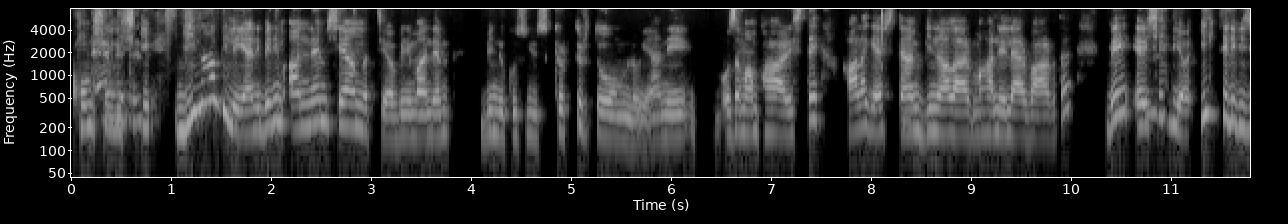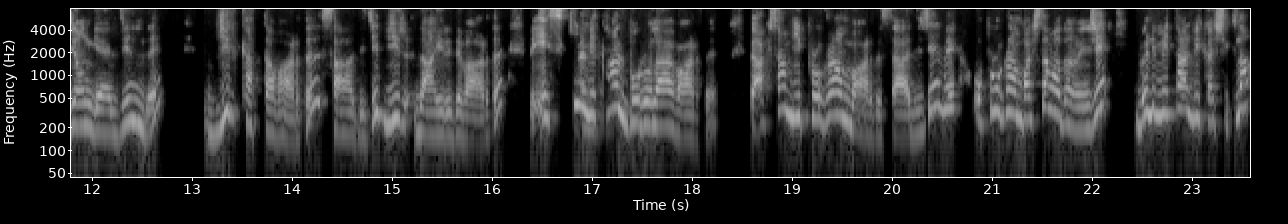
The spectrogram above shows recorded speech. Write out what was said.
Komşu Evet, ilişki. Bina bile yani benim annem şey anlatıyor. Benim annem 1944 doğumlu. Yani o zaman Paris'te hala gerçekten binalar, mahalleler vardı. Ve e, şey diyor ilk televizyon geldiğinde bir katta vardı sadece bir dairede vardı ve eski Evet. metal borular vardı ve akşam bir program vardı sadece ve o program başlamadan önce böyle metal bir kaşıkla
